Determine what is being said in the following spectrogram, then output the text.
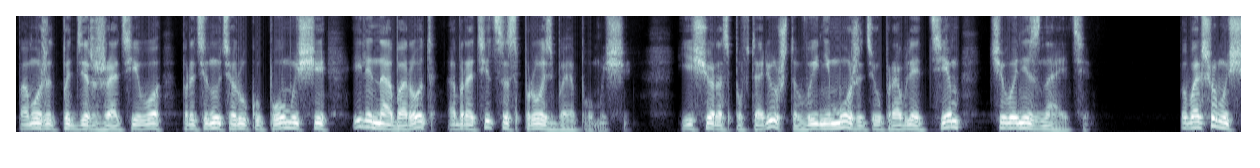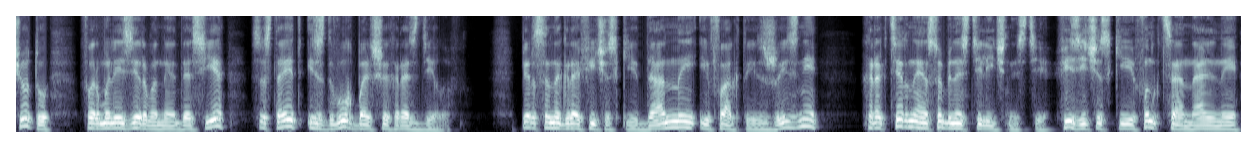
поможет поддержать его, протянуть руку помощи или, наоборот, обратиться с просьбой о помощи. Еще раз повторю, что вы не можете управлять тем, чего не знаете. По большому счету, формализированное досье состоит из двух больших разделов. Персонографические данные и факты из жизни — Характерные особенности личности – физические, функциональные,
